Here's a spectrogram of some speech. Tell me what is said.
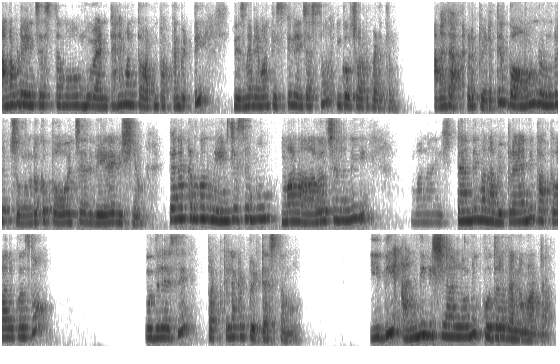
అన్నప్పుడు ఏం చేస్తాము? వెంటనే మన తోటని పక్కన పెట్టి నిజమేనేమో తీసుకెళ్ళి ఏం చేస్తాం ఇంకో చోట పెడతాం. అది అక్కడ పెడితే బాగుండి ఉండొచ్చు ఉండకపోవచ్చు అది వేరే విషయం. కానీ అక్కడ మనం ఏం చేసాము? మన ఆలోచనని మన ఇష్టాన్ని మన అభిప్రాయాన్ని పక్క వాళ్ళ కోసం వదిలేసి పట్టుకెళ్ళి అక్కడ పెట్టేస్తాము. ఇది అన్ని విషయాల్లోనూ కుదరదన్నమాట.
